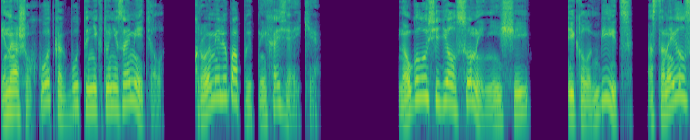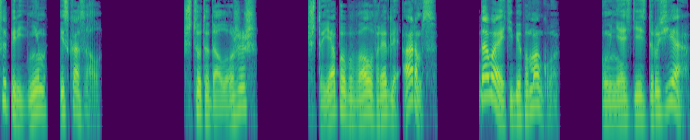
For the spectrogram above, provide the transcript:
и наш уход как будто никто не заметил, кроме любопытной хозяйки. На углу сидел сонный нищий, и колумбиец остановился перед ним и сказал, что ты доложишь? Что я побывал в Редли Армс? Давай я тебе помогу. У меня здесь друзья.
